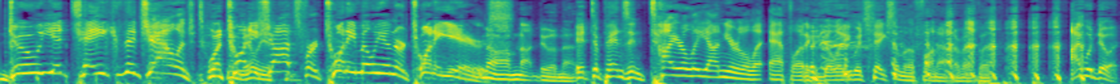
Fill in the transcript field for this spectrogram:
Do you take the challenge? Twenty shots for 20 million or 20 years? No, I'm not doing that. It depends entirely on your athletic ability, which takes some of the fun out of it, but I would do it.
